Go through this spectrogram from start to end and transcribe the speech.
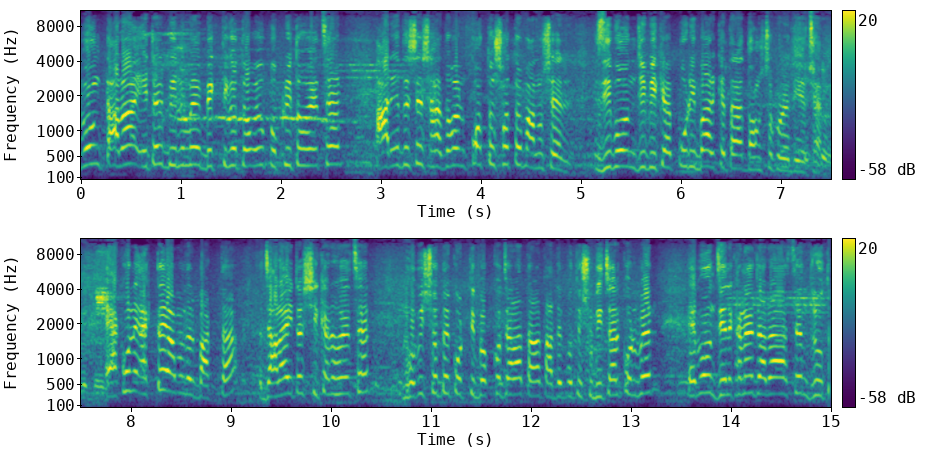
এবং তারা এটার বিনিময়ে ব্যক্তিগতভাবে উপকৃত হয়েছেন, আর এদেশের সাধারণ কত শত মানুষের জীবন, জীবিকা, পরিবারকে তারা ধ্বংস করে দিয়েছেন। এখন একটাই আমাদের বার্তা, যারা এটা শিকার হয়েছেন, ভবিষ্যতে কর্তৃপক্ষ যারা, তারা তাদের প্রতি সুবিচার করবেন এবং জেলখানায় যারা আছেন, দ্রুত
